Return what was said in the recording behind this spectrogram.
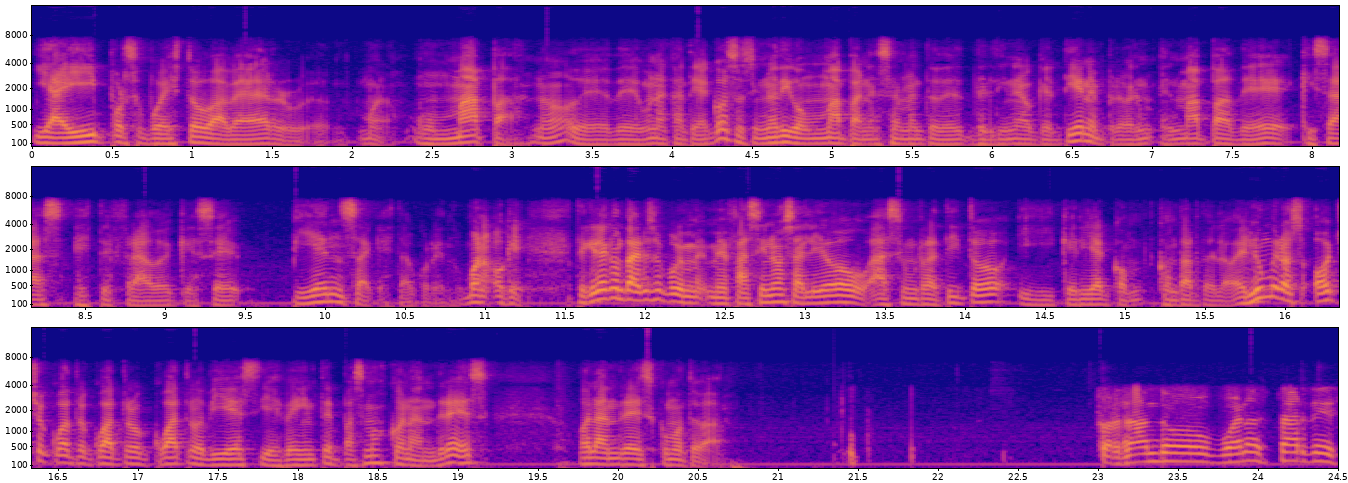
Y ahí, por supuesto, va a haber bueno, un mapa ¿no? de, una cantidad de cosas. Y no digo un mapa necesariamente del dinero que él tiene, pero el, mapa de quizás este fraude que se piensa que está ocurriendo. Bueno, ok, te quería contar eso porque me, fascinó, salió hace un ratito y quería contártelo. El número es 844-410-1020. Pasemos con Andrés. Hola Andrés, ¿cómo te va? Fernando, buenas tardes.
